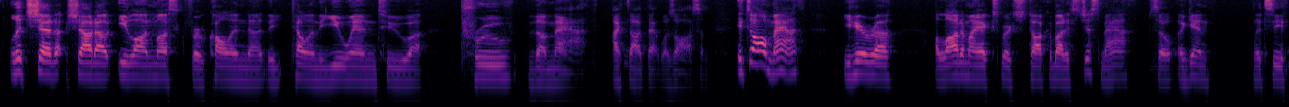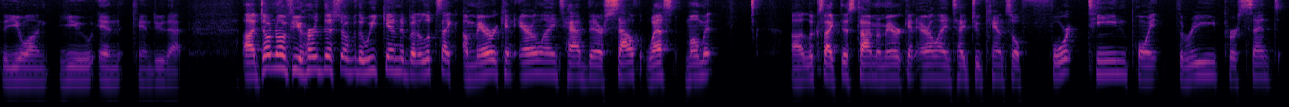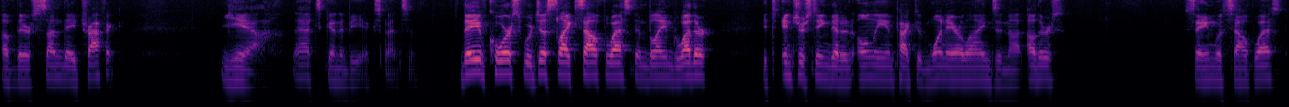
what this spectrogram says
let's shout, shout out Elon Musk for calling uh, the telling the UN to uh, prove the math. I thought that was awesome. It's all math. You hear uh, a lot of my experts talk about it's just math. So again, let's see if the UN, UN can do that. Uh, don't know if you heard this over the weekend, but it looks like American Airlines had their Southwest moment. Uh, looks like this time American Airlines had to cancel 14.3% of their Sunday traffic. Yeah, that's going to be expensive. They, of course, were just like Southwest and blamed weather. It's interesting that it only impacted one airlines and not others. Same with Southwest.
